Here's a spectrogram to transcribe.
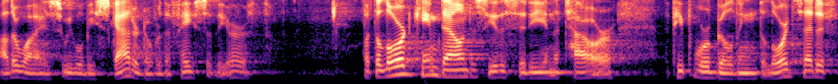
Otherwise, we will be scattered over the face of the earth. But the Lord came down to see the city and the tower the people were building. The Lord said, If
